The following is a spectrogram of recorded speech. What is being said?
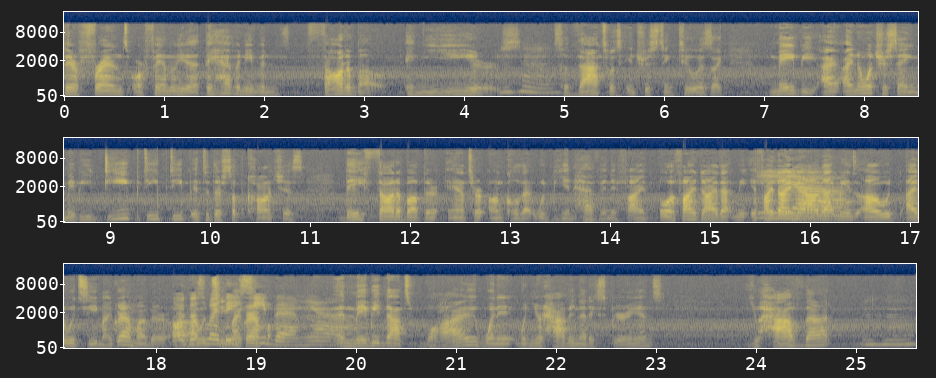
their friends or family that they haven't even thought about in years. Mhm. So that's what's interesting too. Is like maybe I I know what you're saying. Maybe deep, deep, deep into their subconscious, they thought about their aunt or uncle that would be in heaven if I oh if I die that mean if I die now that means I would I would see my grandmother oh, or I that's would why see they my see them. Yeah. and maybe that's why when it when you're having that experience you have that Mhm.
